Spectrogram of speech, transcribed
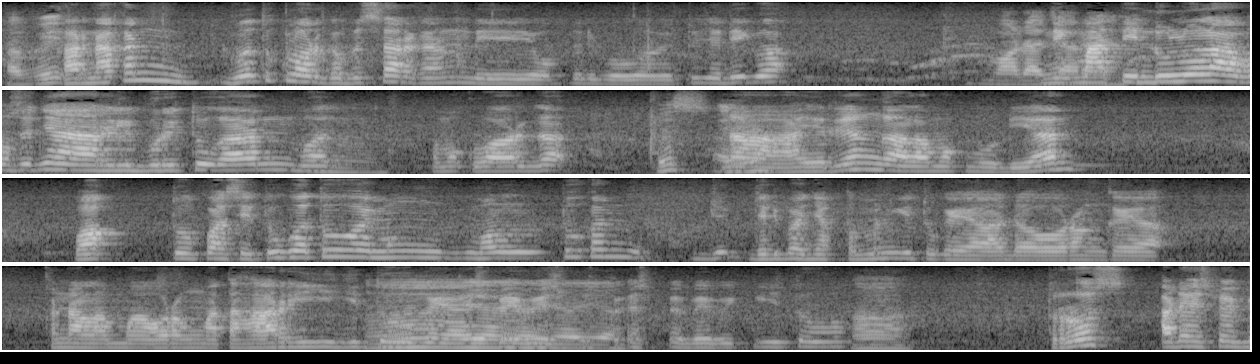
Tapi karena kan gue tuh keluarga besar kan di waktu di Bogor itu jadi gue mau ada nikmatin dulu lah maksudnya hari libur itu kan buat Hmm. sama keluarga Terus Nah akhirnya nggak lama kemudian waktu pas itu gua tuh emang mall tuh kan jadi banyak temen gitu kayak ada orang kayak kenal sama orang matahari gitu Hmm, kayak iya, SPB iya, iya. SPB gitu. Ah. Terus ada SPB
